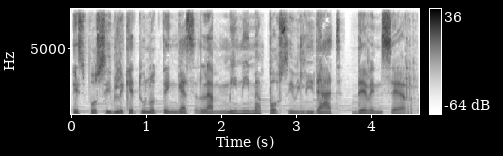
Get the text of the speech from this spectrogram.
es posible que tú no tengas la mínima posibilidad de vencer,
